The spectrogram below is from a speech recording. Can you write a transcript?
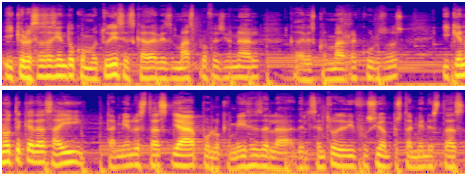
y que lo estás haciendo, como tú dices, cada vez más profesional, cada vez con más recursos y que no te quedas ahí, también lo estás ya, por lo que me dices de la, del centro de difusión, pues también estás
